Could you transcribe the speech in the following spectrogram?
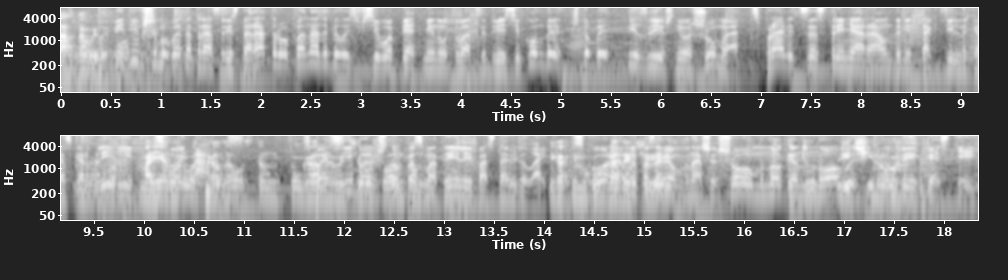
Стас Давыдов. Победившему в этот раз ресторатору понадобилось всего 5 минут 22 секунды, чтобы без лишнего шума справиться с тремя раундами тактильных оскорблений в Марьяна свой Ро адрес. отказалась там угадывать. Спасибо, Руслан что там посмотрели и поставили лайк. Никак не мог Скоро мы и- позовем в наше шоу много новых личинку. крутых гостей.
